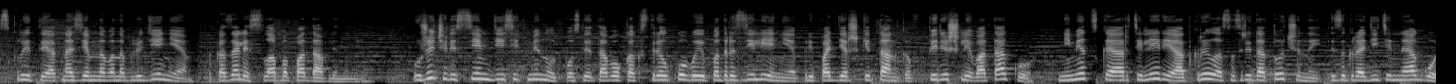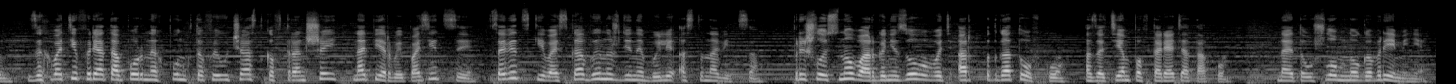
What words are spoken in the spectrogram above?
скрытые от наземного наблюдения, оказались слабо подавленными. Уже через 7-10 минут после того, как стрелковые подразделения при поддержке танков перешли в атаку, немецкая артиллерия открыла сосредоточенный и заградительный огонь. Захватив ряд опорных пунктов и участков траншей на первой позиции, советские войска вынуждены были остановиться. Пришлось снова организовывать артподготовку, а затем повторять атаку. На это ушло много времени –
